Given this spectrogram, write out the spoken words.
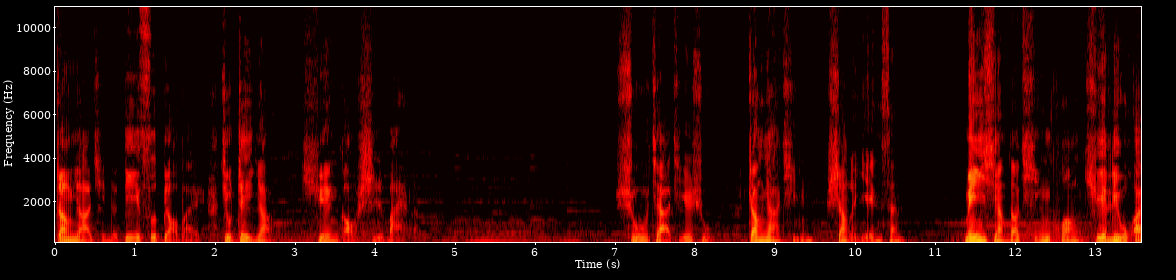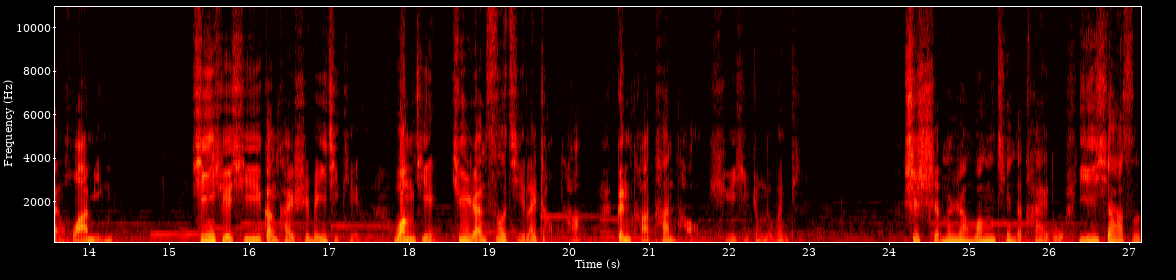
张亚勤的第一次表白就这样宣告失败了。暑假结束，张亚勤上了研三，没想到情况却柳暗花明。新学期刚开始没几天，汪建居然自己来找他。跟他探讨学习中的问题。是什么让汪建的态度一下子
